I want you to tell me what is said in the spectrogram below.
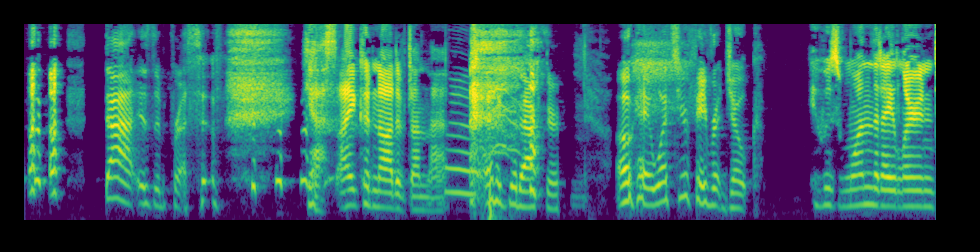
that is impressive. yes i could not have done that Uh, and a good actor. Okay, what's your favorite joke? it was one that i learned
